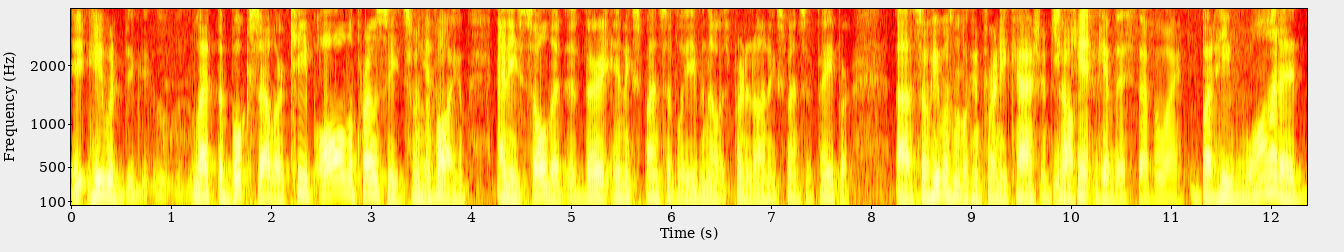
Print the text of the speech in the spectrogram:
he he would let the bookseller keep all the proceeds from Yeah. the volume, and he sold it very inexpensively, even though it was printed on expensive paper. Uh, so he wasn't looking for any cash himself. You can't give this stuff away. but he wanted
